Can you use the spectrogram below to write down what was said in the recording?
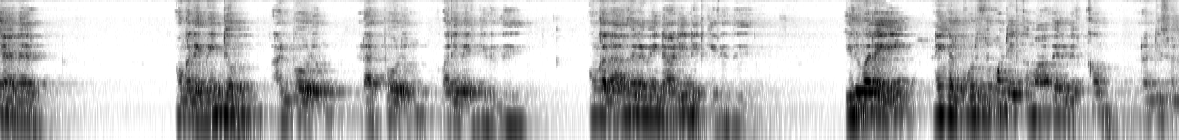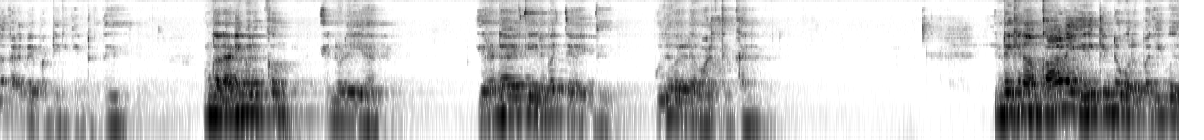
சேனல் உங்களை மீண்டும் அன்போடும் நட்போடும் வரவேற்கிறது. உங்கள் ஆதரவை நாடி நிற்கிறது. இதுவரை நீங்கள் கொடுத்து கொண்டிருக்கும் ஆதரவிற்கும் நன்றி சொல்ல கடமைப்பட்டிருக்கின்றது. உங்கள் அனைவருக்கும் என்னுடைய இரண்டாயிரத்தி இருபத்தி ஐந்து புது வருட வாழ்த்துக்கள். இன்றைக்கு நாம் காண இருக்கின்ற ஒரு பதிவு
